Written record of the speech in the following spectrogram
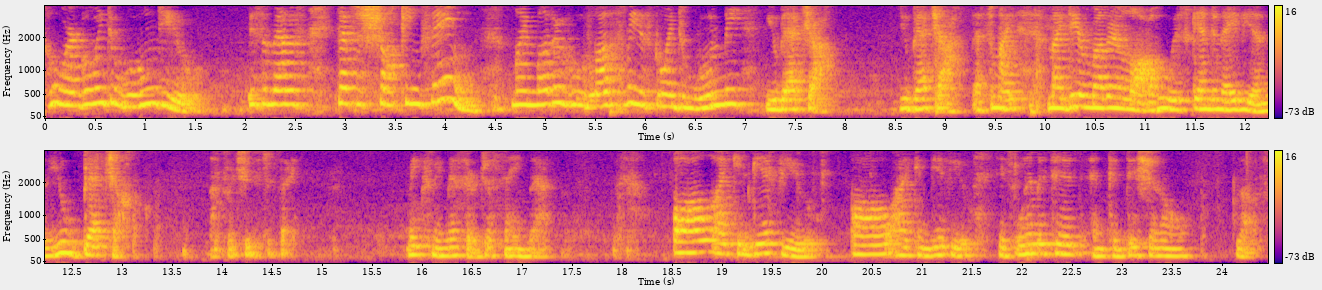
who are going to wound you isn't that a, that's a shocking thing? My mother who loves me is going to wound me? You betcha. You betcha. That's my my dear mother-in-law who is Scandinavian. You betcha. That's what she used to say. Makes me miss her just saying that. All I can give you, all I can give you is limited and conditional love.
